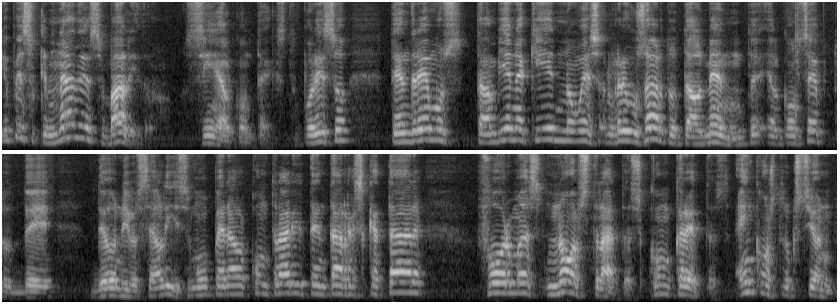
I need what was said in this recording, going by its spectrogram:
Yo pienso que nada es válido sin el contexto. Por eso tendremos también aquí, no es rehusar totalmente el concepto de, de universalismo, pero al contrario intentar rescatar formas no abstractas, concretas, en construcción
